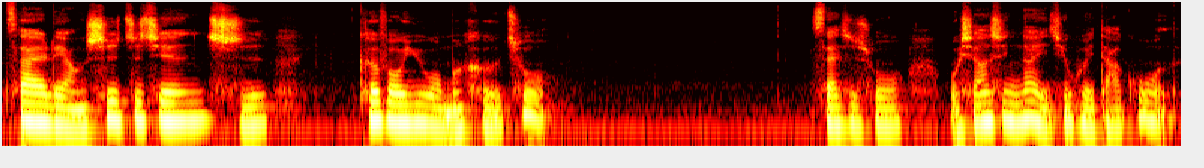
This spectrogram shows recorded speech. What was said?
在两世之间时，可否与我们合作？赛斯说：“我相信那已经回答过了。”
